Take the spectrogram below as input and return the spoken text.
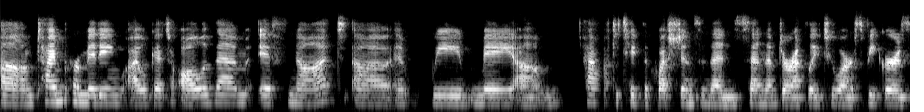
Um, time permitting, I will get to all of them. If not, uh, we may um, have to take the questions and then send them directly to our speakers,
